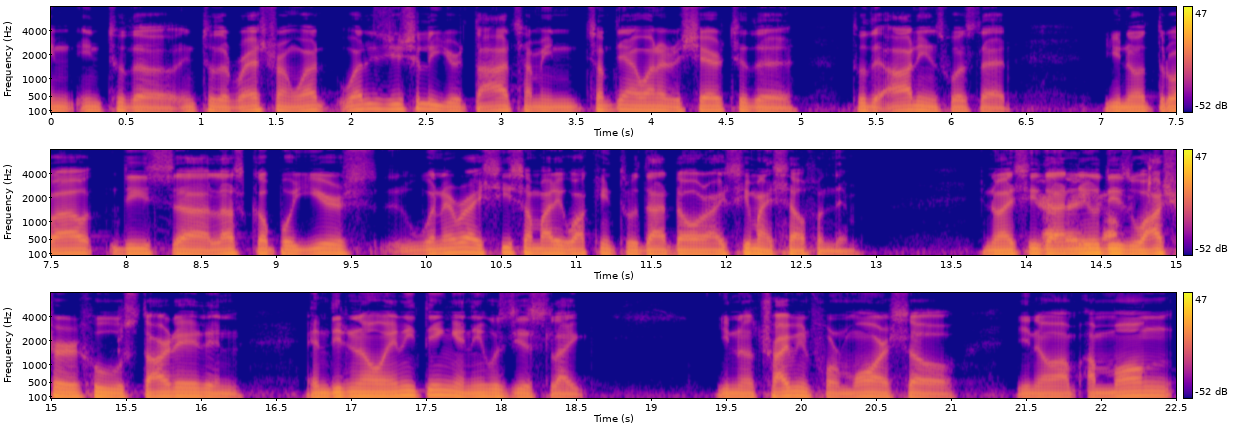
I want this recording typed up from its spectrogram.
in into the into the restaurant, what what is usually your thoughts? I mean, something I wanted to share to the to the audience was that you know, throughout these uh, last couple of years, whenever I see somebody walking through that door, I see myself in them. You know, I see Yeah, that new dishwasher who started and and didn't know anything, and he was just like, you know, striving for more. So, you know, am- among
